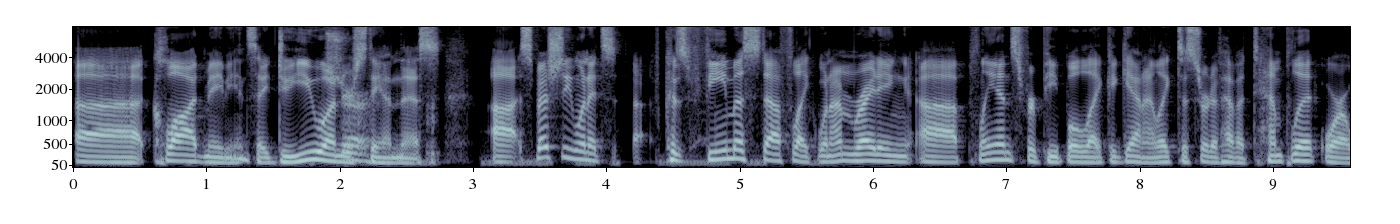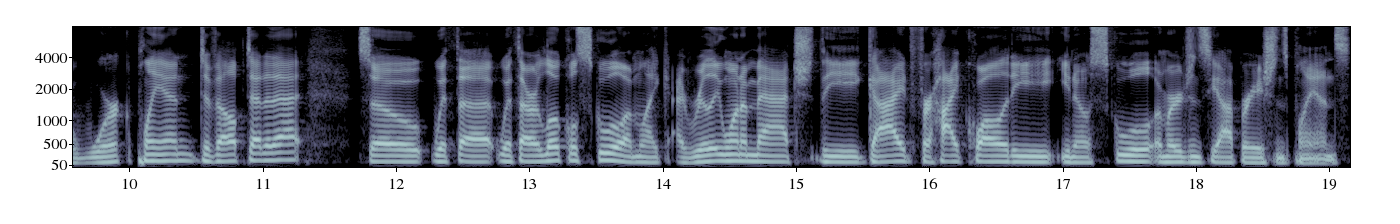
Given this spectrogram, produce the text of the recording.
uh, Claude maybe and say, do you understand this? Uh, especially when it's because FEMA stuff, like when I'm writing uh, plans for people, like again, I like to sort of have a template or a work plan developed out of that. So with uh with our local school, I'm like, I really want to match the guide for high quality, you know, school emergency operations plans.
